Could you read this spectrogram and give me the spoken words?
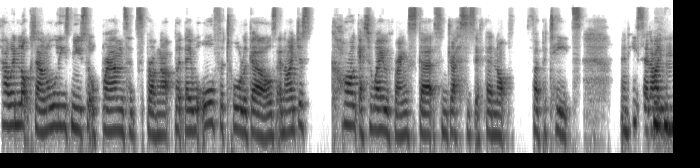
how in lockdown all these new sort of brands had sprung up, but they were all for taller girls, and I just can't get away with wearing skirts and dresses if they're not for petites. And he said, mm-hmm.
